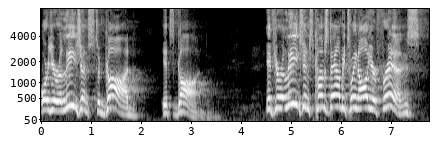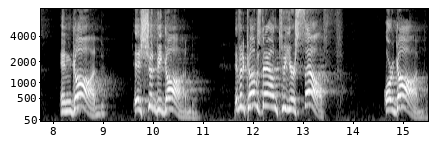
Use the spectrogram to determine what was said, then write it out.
or your allegiance to God, it's God. If your allegiance comes down between all your friends and God, it should be God. If it comes down to yourself or God.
